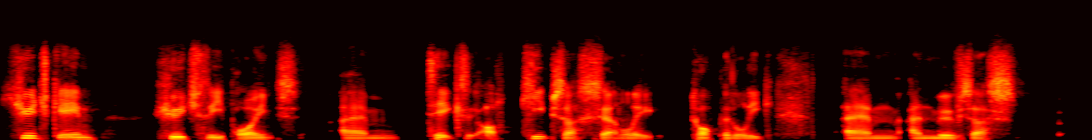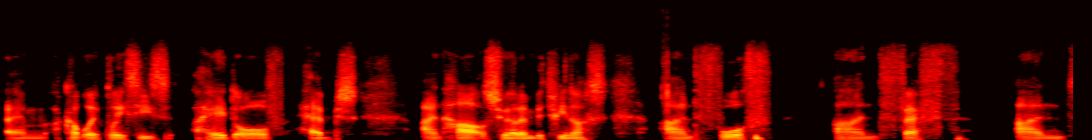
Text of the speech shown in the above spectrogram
Huge game, huge three points. Um, takes or keeps us certainly top of the league, um, and moves us um, a couple of places ahead of Hibs and Hearts, who are in between us, and fourth and fifth, and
